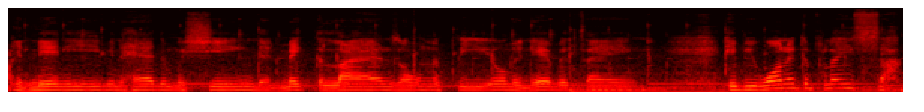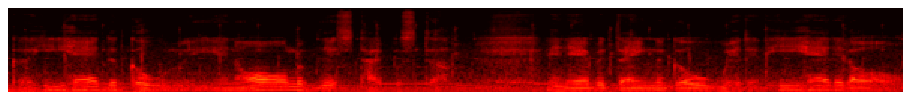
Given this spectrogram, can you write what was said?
And then he even had the machine that make the lines on the field and everything. If you wanted to play soccer, he had the goalie and all of this type of stuff and everything to go with it. He had it all.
